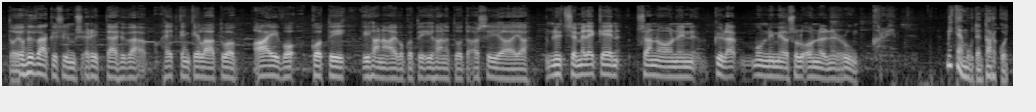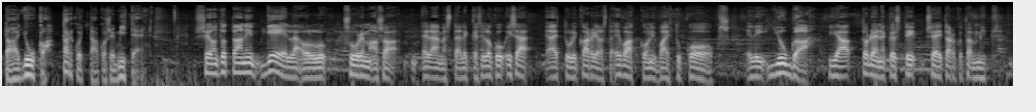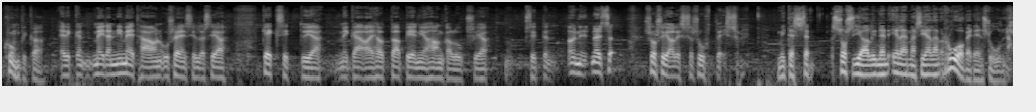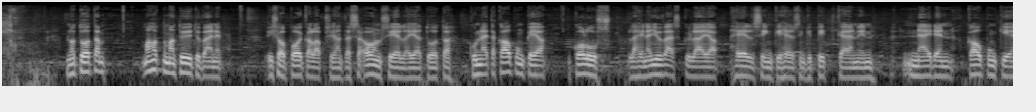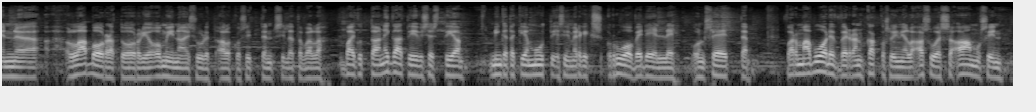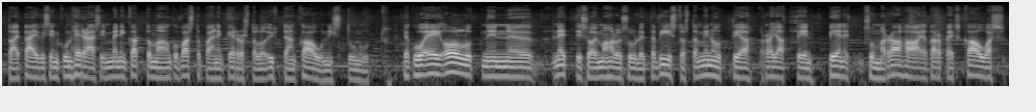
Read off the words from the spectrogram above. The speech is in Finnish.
Toi on hyvä kysymys, erittäin hyvä. Hetken kelaa tuo aivokoti, ihana aivokoti, ihana tuota asiaa. Ja nyt se melkein sanoo, niin kyllä mun nimi olisi ollut onnellinen runkkari. Mitä muuten tarkoittaa Juka? Tarkoittaako se mitään? Se on tota, niin, g ollut suurimman osa elämästä. Eli silloin kun isä äiti tuli Karjalasta evakkoon, niin vaihtui kooks, eli Juga. Ja todennäköisesti se ei tarkoita mitään, kumpikaan. Eli meidän nimethän on usein sellaisia keksittyjä, mikä aiheuttaa pieniä hankaluuksia sitten näissä sosiaalisissa suhteissa. Miten se sosiaalinen elämä siellä Ruoveden suunnalla? No tuota, mahdottoman tyytyväinen iso poikalapsihan tässä on siellä ja tuota, kun näitä kaupunkeja kolus lähinnä Jyväskylä ja Helsinki, Helsinki pitkään, niin näiden kaupunkien laboratorio-ominaisuudet alkoi sitten sillä tavalla vaikuttaa negatiivisesti ja minkä takia muutti esimerkiksi ruovedelle on se, että varmaan vuoden verran kakkoslinjalla asuessa aamusin tai päivisin, kun heräsin, menin katsomaan, onko vastapäinen kerrostalo yhtään kaunistunut. Ja kun ei ollut, niin netti soi mahdollisuuden, että 15 minuuttia rajattiin pienet summa rahaa ja tarpeeksi kauas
